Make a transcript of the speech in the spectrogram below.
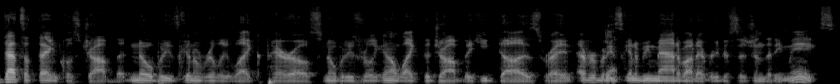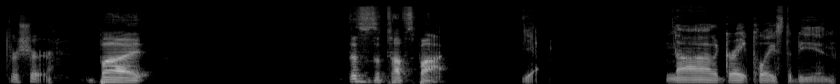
that's a thankless job that nobody's gonna really like Parros. Nobody's really gonna like the job that he does, right? Everybody's gonna be mad about every decision that he makes. For sure. But this is a tough spot. Yeah. Not a great place to be in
